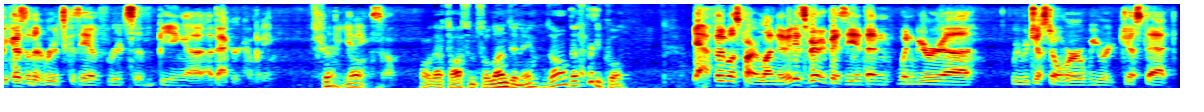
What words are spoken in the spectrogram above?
because of their roots, because they have roots of being a, a backer company. Sure. Beginning, No. so Oh, that's awesome. So London, eh? Oh, that's pretty cool. Yeah, for the most part, London. It is very busy, and then when we were uh, we were just over, we were just at.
